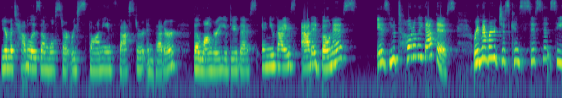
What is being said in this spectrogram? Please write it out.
your metabolism will start responding faster and better the longer you do this. And you guys, added bonus is you totally got this. Remember, just consistency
